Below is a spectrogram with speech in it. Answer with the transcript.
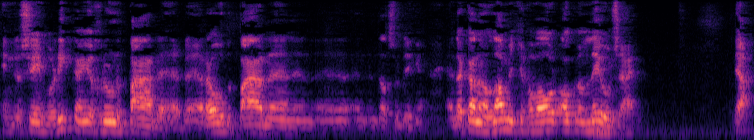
In de symboliek kan je groene paarden hebben en rode paarden en, en, dat soort dingen. En dan kan een lammetje gewoon ook een leeuw zijn. Ja,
